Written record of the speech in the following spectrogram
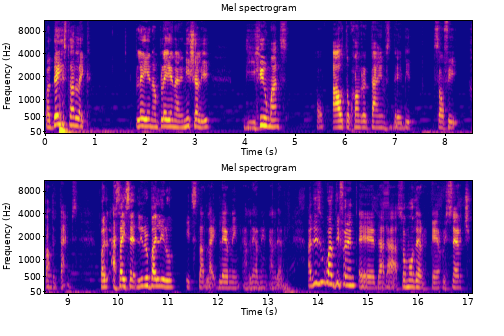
But they start like playing and playing and initially the humans out of 100 times they beat Sophy 100 times. But as I said, little by little, it started like learning and learning and learning. And this was different uh, that uh, some other uh, research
